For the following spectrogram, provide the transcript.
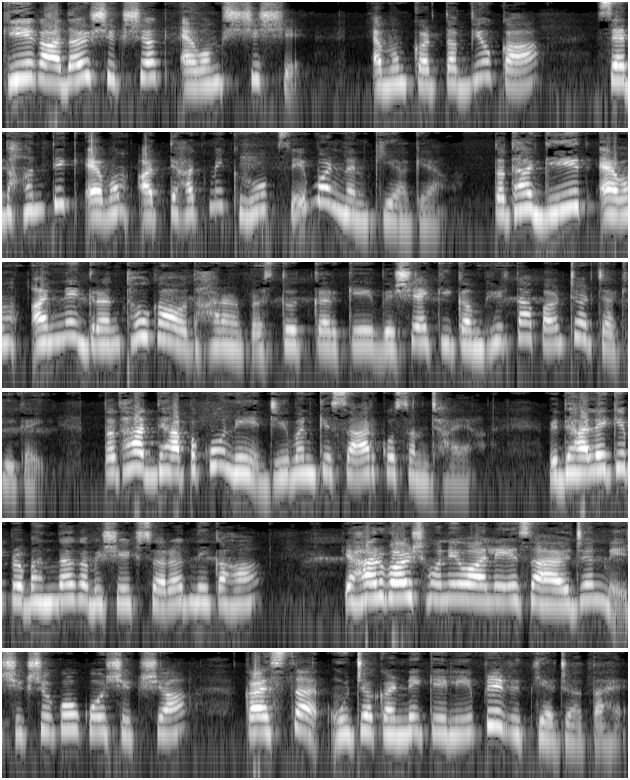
कि एक आदर्श शिक्षक एवं शिष्य एवं कर्तव्यों का सैद्धांतिक एवं आध्यात्मिक रूप से वर्णन किया गया, तथा गीत एवं अन्य ग्रंथों का उदाहरण प्रस्तुत करके विषय की गंभीरता पर चर्चा की गई, तथा अध्यापकों ने जीवन के सार को समझाया। विद्यालय के प्रबंधक अभिषेक शरद ने कहा कि हर वर्ष होने वाले इस आयोजन में शिक्षकों को शिक्षा का स्तर ऊँचा करने के लिए प्रेरित किया जाता है।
